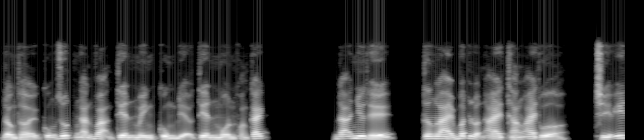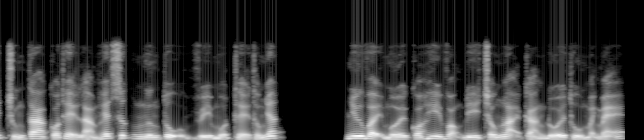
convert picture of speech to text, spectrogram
đồng thời cũng rút ngắn vạn tiên minh cùng địa tiên môn khoảng cách. Đã như thế, tương lai bất luận ai thắng ai thua, chí ít chúng ta có thể làm hết sức ngưng tụ vì một thể thống nhất. Như vậy mới có hy vọng đi chống lại càng đối thủ mạnh mẽ.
